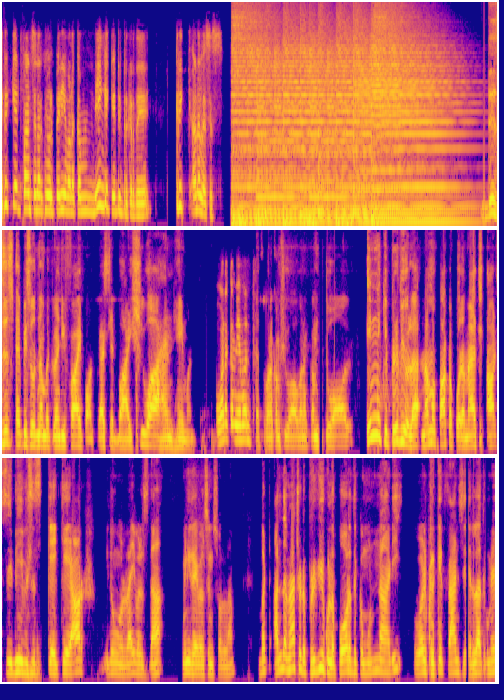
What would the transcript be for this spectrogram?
கிரிக்கெட் ஃபேன்ஸ் எல்லாருக்குமே ஒரு பெரிய வணக்கம். நீங்க கேட்டுட்டு இருக்கிறது Cric Analysis This is episode number 25 podcasted by Shiva and Hemant. வணக்கம் Yes, வணக்கம் சிவா வணக்கம் டு ஆல் இன்னைக்கு ப்ரிவியூல நம்ம பார்க்க போற மேட்ச் ஆர்சிபி விசஸ் கேகேஆர் இதுவும் ஒரு ரைவல்ஸ் தான். மினி ரைவல்ஸ்னு சொல்லலாம். பட் அந்த மேட்சோட ப்ரிவியூக்குள்ள போறதுக்கு முன்னாடி வேர்ல்ட் கிரிக்கெட் ஃபேன்ஸ் எல்லாத்துக்குமே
